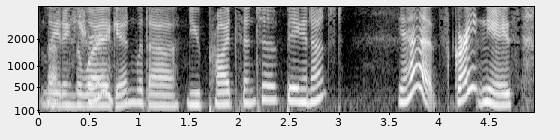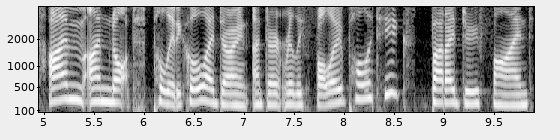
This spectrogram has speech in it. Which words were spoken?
leading the way again with our new Pride Centre being announced. Yeah, it's great news. I'm I'm not political. I don't I don't really follow politics, but I do find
